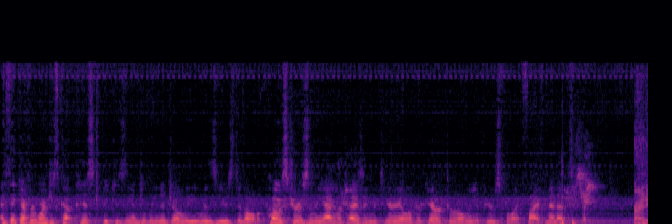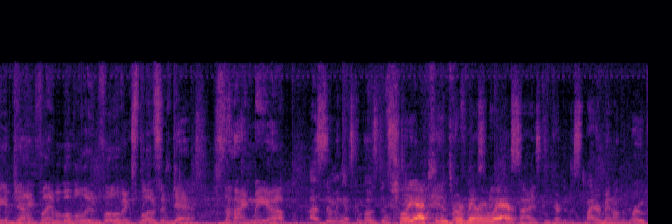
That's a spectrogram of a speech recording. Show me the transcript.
I think everyone just got pissed because Angelina Jolie was used in all the posters and the advertising material, and her character only appears for like five minutes. But Riding a giant flammable balloon full of explosive gas. Sign me up. Assuming it's composed of Actually, steel accidents and were very rare. size compared to the Spider-Man on the roof,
